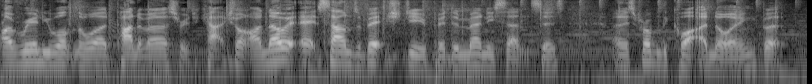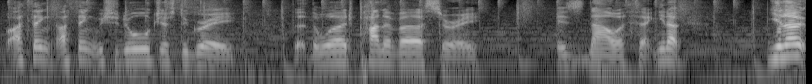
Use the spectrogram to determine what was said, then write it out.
I really want the word paniversary to catch on. I know it, it sounds a bit stupid in many senses, and it's probably quite annoying, but I think I think we should all just agree that the word paniversary is now a thing. You know, you know,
